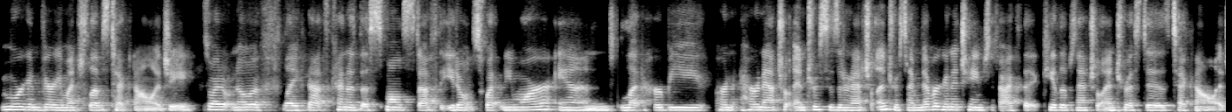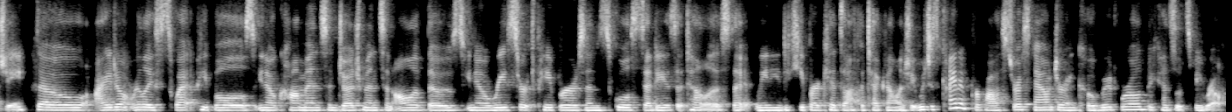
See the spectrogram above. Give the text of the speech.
Morgan very much loves technology. So I don't know if like that's kind of the small stuff that you don't sweat anymore and let her be her her natural interest is her natural interest. I'm never going to change the fact that Caleb's natural interest is technology. So I don't really sweat people's, you know, comments and judgments and all of those, you know, research papers and school studies that tell us that we need to keep our kids off of technology, which is kind of preposterous now during COVID world because let's be real,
